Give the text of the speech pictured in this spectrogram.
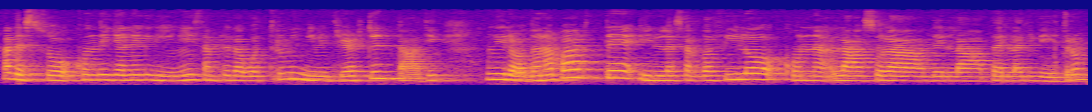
adesso con degli anellini, sempre da 4 mm argentati, unirò da una parte il salvafilo con l'asola della perla di vetro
